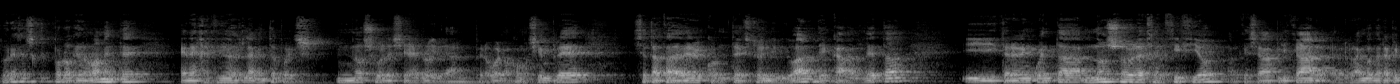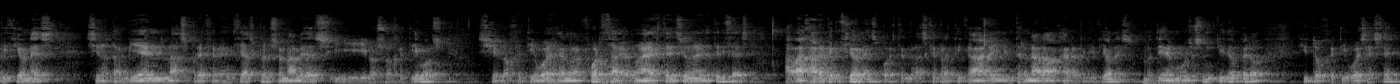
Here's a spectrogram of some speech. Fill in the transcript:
Por eso es por lo que normalmente en ejercicio de aislamiento pues no suele ser lo ideal. Pero bueno, como siempre se trata de ver el contexto individual de cada atleta y tener en cuenta no solo el ejercicio al que se va a aplicar el rango de repeticiones, sino también las preferencias personales y los objetivos. Si el objetivo es ganar fuerza en una extensión de tríceps a bajas repeticiones, pues tendrás que practicar y entrenar a bajas repeticiones. No tiene mucho sentido, pero si tu objetivo es ese,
